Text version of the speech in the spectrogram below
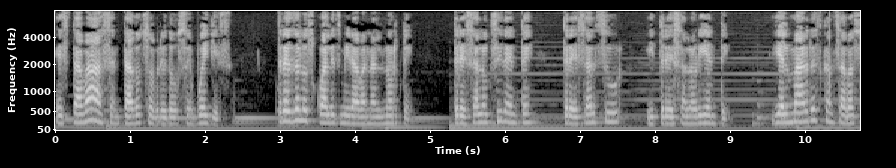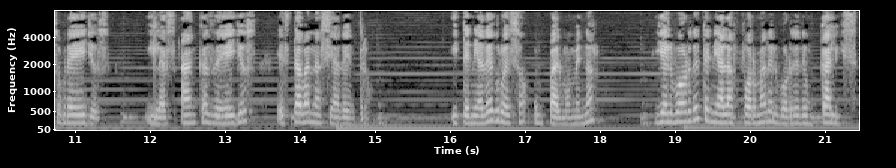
Estaba asentado sobre doce bueyes, tres de los cuales miraban al norte, tres al occidente, tres al sur y tres al oriente, y el mar descansaba sobre ellos, y las ancas de ellos estaban hacia adentro. Y tenía de grueso un palmo menor, y el borde tenía la forma del borde de un cáliz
